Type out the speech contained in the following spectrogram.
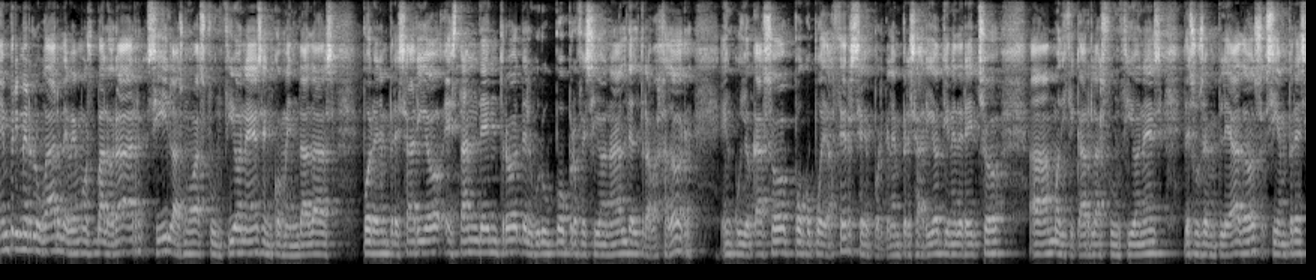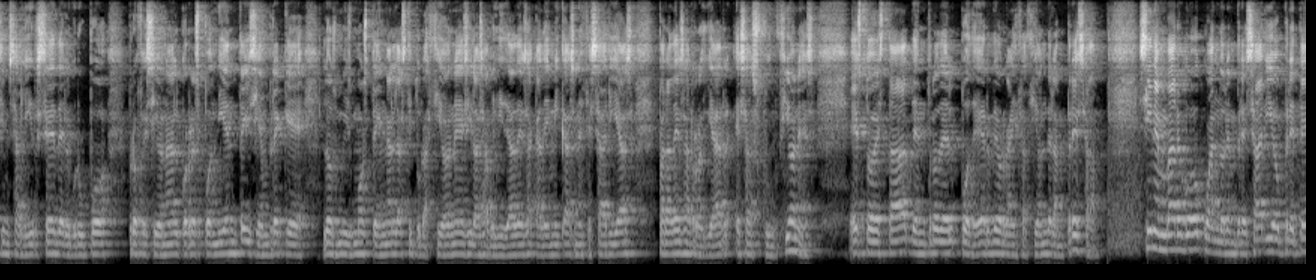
En primer lugar, debemos valorar si las nuevas funciones encomendadas por el empresario están dentro del grupo profesional del trabajador, en cuyo caso poco puede hacerse porque el empresario tiene derecho a modificar las funciones de sus empleados siempre sin salirse del grupo profesional correspondiente y siempre que los mismos tengan las titulaciones y las habilidades académicas necesarias para desarrollar esas funciones. Esto está dentro del poder de organización de la empresa. Sin embargo, cuando el empresario pretende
